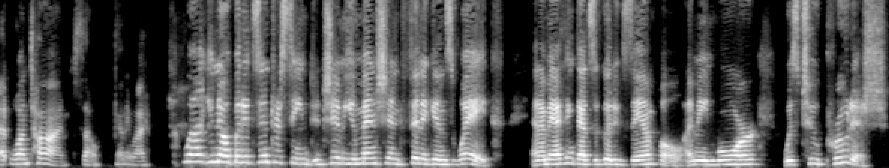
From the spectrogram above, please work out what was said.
at one time. So anyway. Well, you know, but it's interesting, Jim. You mentioned Finnegans Wake, and I mean, I think that's a good example. I mean, Moore was too prudish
